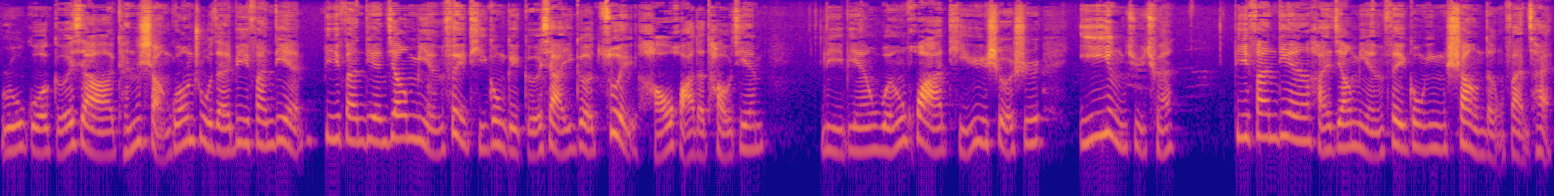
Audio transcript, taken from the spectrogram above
如果阁下肯赏光住在 B 饭店，B 饭店将免费提供给阁下一个最豪华的套间，里边文化、体育设施一应俱全。B 饭店还将免费供应上等饭菜，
